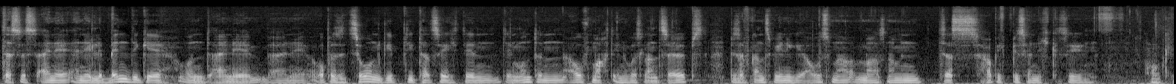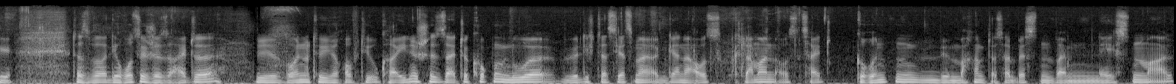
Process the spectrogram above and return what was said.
dass es eine, eine lebendige und eine, eine Opposition gibt, die tatsächlich den, den Mund dann aufmacht in Russland selbst, bis auf ganz wenige Ausmaßnahmen, das habe ich bisher nicht gesehen. Okay, das war die russische Seite. Wir wollen natürlich auch auf die ukrainische Seite gucken, nur würde ich das jetzt mal gerne ausklammern aus Zeit Gründen. Wir machen das am besten beim nächsten Mal.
